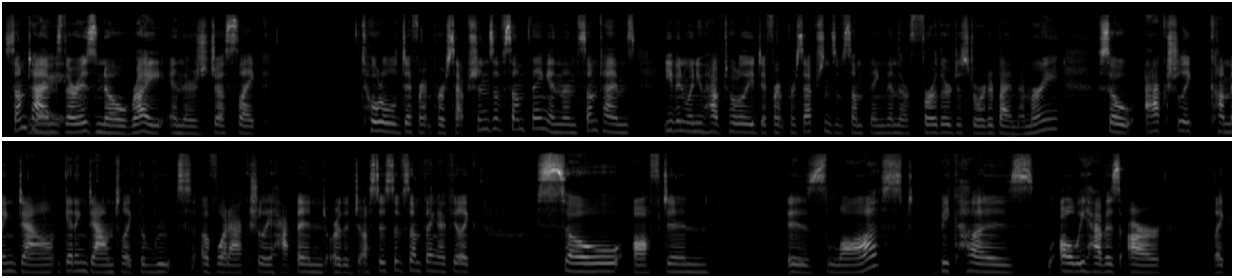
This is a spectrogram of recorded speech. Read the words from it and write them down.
Sometimes Right. there is no right and there's just like total different perceptions of something and then sometimes even when you have totally different perceptions of something then they're further distorted by memory so actually coming down getting down to like the roots of what actually happened or the justice of something i feel like so often is lost because all we have is our like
